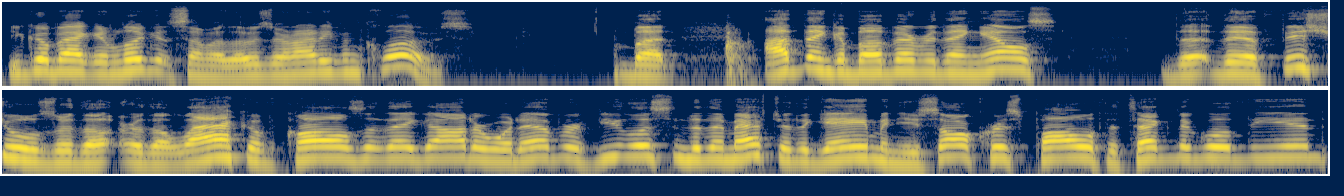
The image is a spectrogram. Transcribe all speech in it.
You go back and look at some of those, they're not even close. But I think above everything else, the the officials or the or the lack of calls that they got or whatever, if you listen to them after the game and you saw Chris Paul with the technical at the end,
